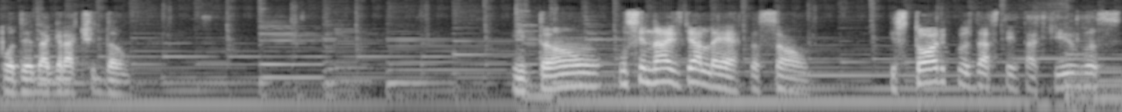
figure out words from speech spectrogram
Poder da gratidão. Então, os sinais de alerta são históricos das tentativas,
